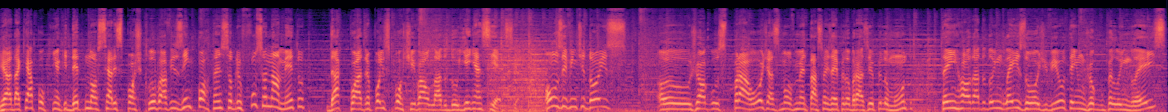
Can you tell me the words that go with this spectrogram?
já daqui a pouquinho aqui dentro do nosso Ceará Esporte Clube. Avisos importantes sobre o funcionamento da quadra poliesportiva ao lado do INSS. 11 h 22 os jogos para hoje, as movimentações aí pelo Brasil e pelo mundo. Tem rodada do inglês hoje, viu? Tem um jogo pelo inglês.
